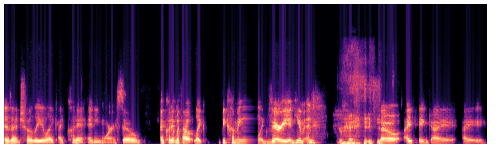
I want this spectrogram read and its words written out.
eventually, like, I couldn't anymore. So I couldn't without like becoming like very inhuman. Right. so I think I I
